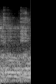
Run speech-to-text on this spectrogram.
So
